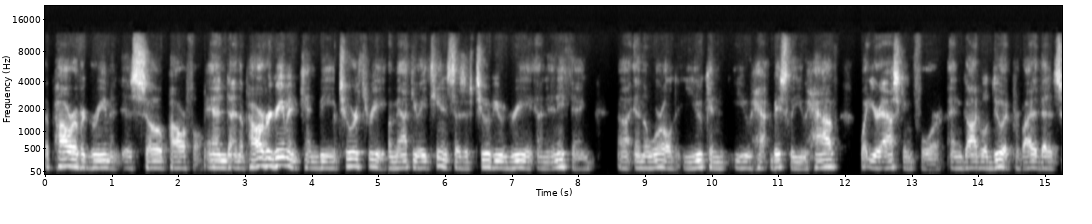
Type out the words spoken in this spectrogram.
the power of agreement is so powerful. And, and the power of agreement can be two or three. In Matthew 18, it says, if two of you agree on anything uh, in the world, you can, you have, basically, you have what you're asking for and God will do it, provided that it's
